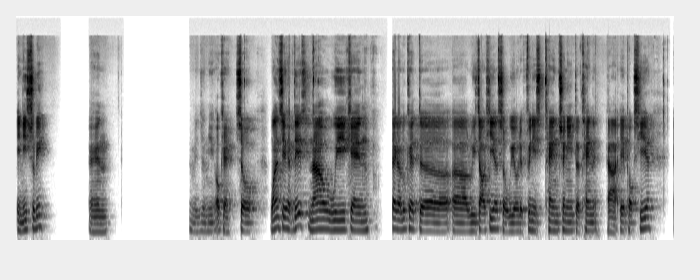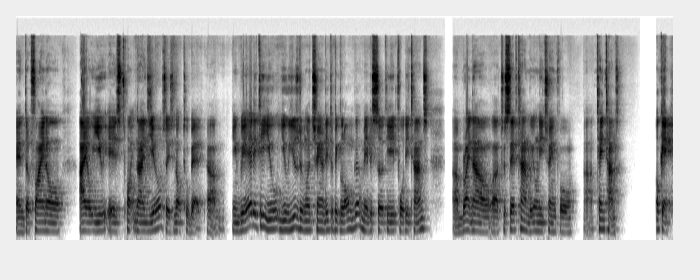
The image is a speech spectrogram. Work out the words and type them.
initially. And let me zoom in. Okay, so once you have this, now we can take a look at the uh, result here. So we already finished 10 training the 10 uh, epochs here. And the final IOU is 0.90, so it's not too bad. Um, in reality, you, you usually want to train a little bit longer, maybe 30, 40 times. Um, right now, uh, to save time, we only train for uh, 10 times. Okay,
